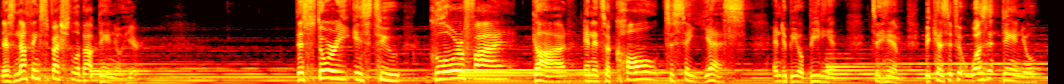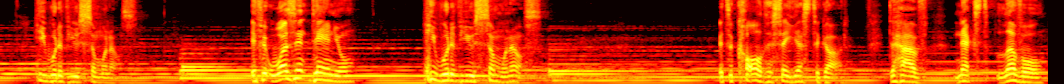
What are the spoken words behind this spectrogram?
There's nothing special about Daniel here. This story is to glorify God, and it's a call to say yes and to be obedient to him. Because if it wasn't Daniel, he would have used someone else. If it wasn't Daniel, he would have used someone else. It's a call to say yes to God, to have next level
